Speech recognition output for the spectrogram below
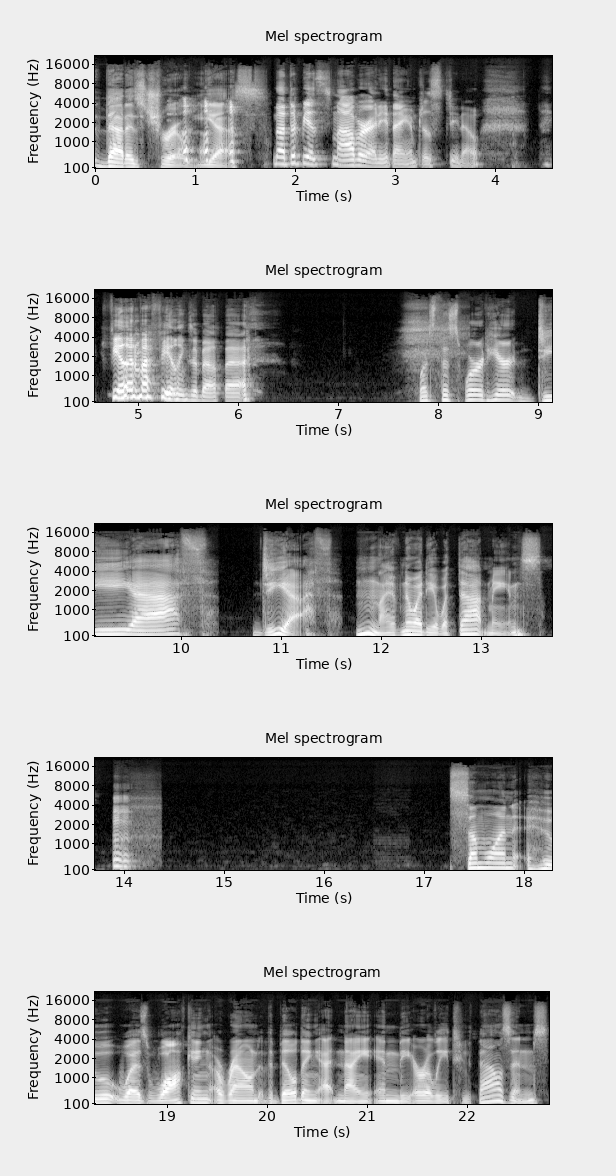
That is true. Yes. Not to be a snob or anything. I'm just, you know, feeling my feelings about that. What's this word here? Diath. Diath. Hmm, I have no idea what that means. Mm. Someone who was walking around the building at night in the early 2000s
